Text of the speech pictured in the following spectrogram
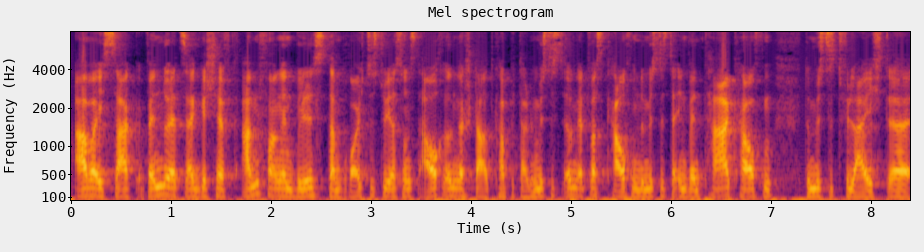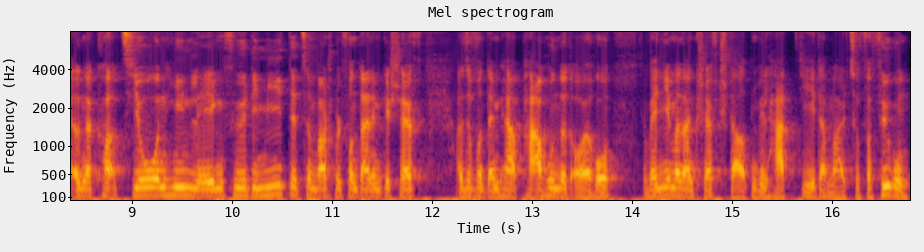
Aber ich sag, wenn du jetzt ein Geschäft anfangen willst, dann bräuchtest du ja sonst auch irgendein Startkapital. Du müsstest irgendetwas kaufen, du müsstest ein Inventar kaufen, du müsstest vielleicht äh, irgendeine Kaution hinlegen für die Miete zum Beispiel von deinem Geschäft. Also von dem her ein paar hundert Euro. Wenn jemand ein Geschäft starten will, hat jeder mal zur Verfügung.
